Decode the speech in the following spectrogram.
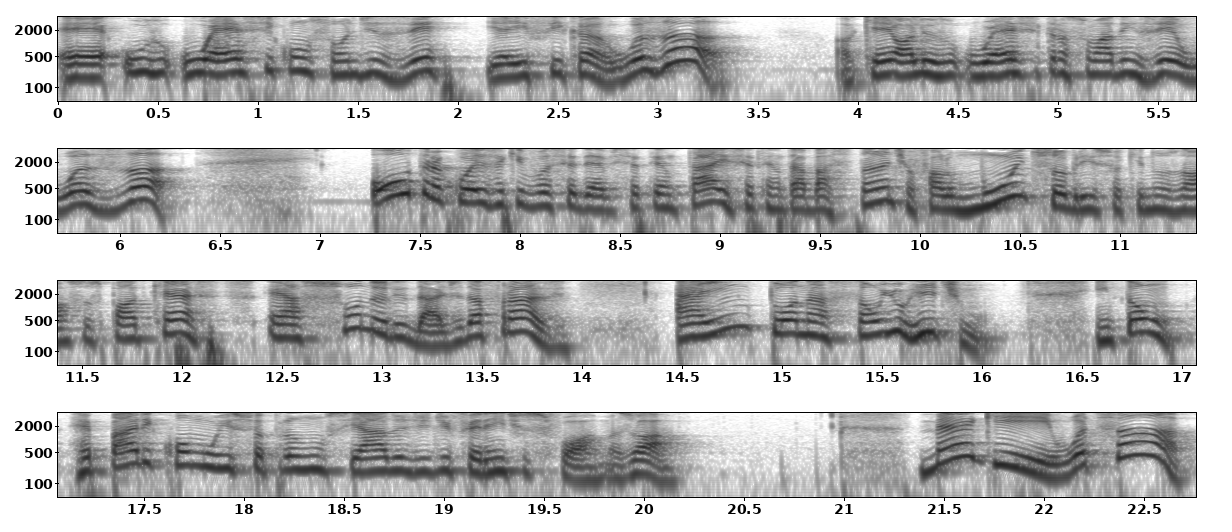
é, o, o S com som de Z. E aí fica What's up? Ok? Olha o S transformado em Z. What's up? Outra coisa que você deve se atentar e se atentar bastante, eu falo muito sobre isso aqui nos nossos podcasts, é a sonoridade da frase, a entonação e o ritmo. Então, repare como isso é pronunciado de diferentes formas, ó. Maggie, what's up?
